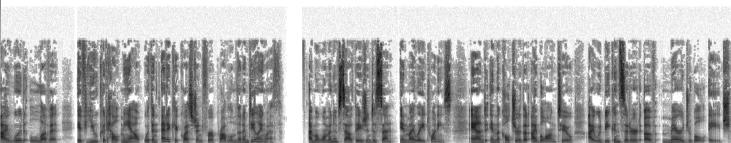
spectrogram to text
I would love it if you could help me out with an etiquette question for a problem that I'm dealing with. I'm a woman of South Asian descent in my late 20s, and in the culture that I belong to, I would be considered of marriageable age.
